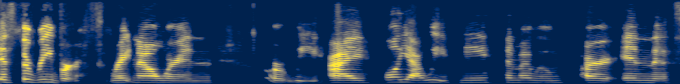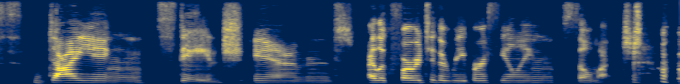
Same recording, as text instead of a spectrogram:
it's the rebirth. Right now, we're in, or we, I, well, yeah, we, me and my womb are in this dying stage. And I look forward to the rebirth feeling so much.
